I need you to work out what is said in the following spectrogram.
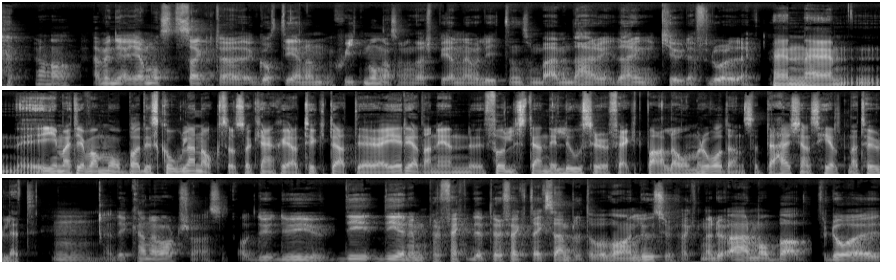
ja, men jag, jag måste säkert ha gått igenom skitmånga sådana där spel när jag var liten som bara, men det här, det här är inget kul, jag förlorade direkt. Men eh, i och med att jag var mobbad i skolan också så kanske jag tyckte att jag är redan en fullständig loser-effekt på alla områden. Så det här känns helt naturligt. Mm, det kan ha varit så. Alltså. Du, du är ju, det, det är den perfekta, det perfekta exemplet av att vara en loser-effekt när du är mobbad. För då,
